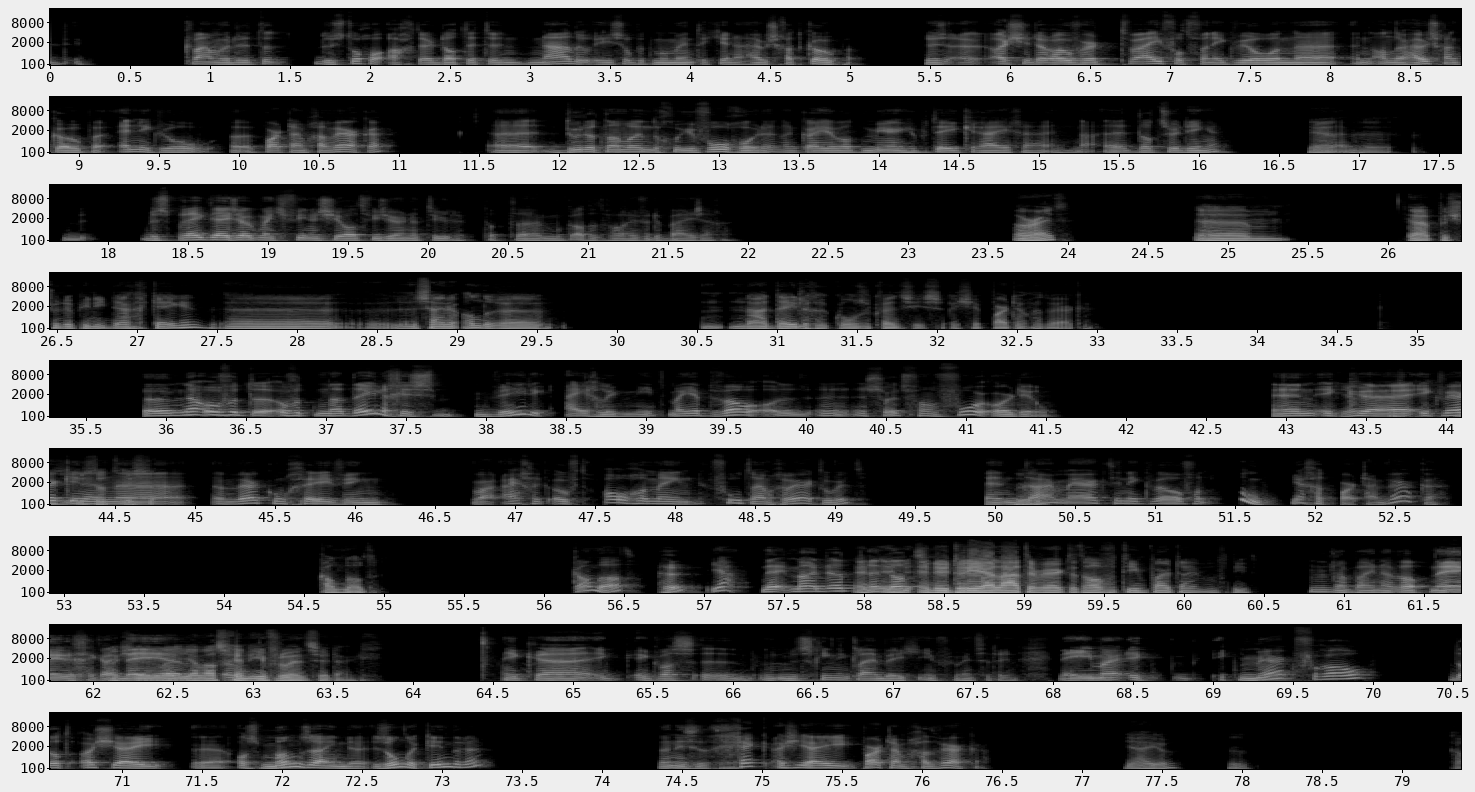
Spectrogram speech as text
kwamen we er dus toch wel achter dat dit een nadeel is op het moment dat je een huis gaat kopen. Dus eh, als je daarover twijfelt van ik wil een, eh, een ander huis gaan kopen en ik wil eh, parttime gaan werken, doe dat dan wel in de goede volgorde. Dan kan je wat meer hypotheek krijgen en nou, dat soort dingen. Ja, Ehm, eh, Bespreek deze ook met je financieel adviseur natuurlijk. Dat moet ik altijd wel even erbij zeggen. alright. Ehm, ja, pensioen heb je niet naar gekeken. Zijn er andere nadelige consequenties als je parttime gaat werken? Ehm, nou, of het, eh, of het nadelig is, weet ik eigenlijk niet. Maar je hebt wel een, een- een soort van vooroordeel. En ik, Ja? eh, ik werk is- in is een, dat- eh, een werkomgeving waar eigenlijk over het algemeen fulltime gewerkt wordt. En daar merkte ik wel van, oh, jij gaat parttime werken. Kan dat? Kan dat? Huh? Ja, nee, maar dat... En, dat en nu drie jaar later werkt het halve team parttime, of niet? nou, bijna wel. Nee, je- Nee, eh, jij was eh, geen influencer daar. Ik, eh, ik, ik was eh, misschien een klein beetje influencer erin. Nee, maar ik, ik merk vooral dat als jij eh, als man zijnde zonder kinderen, dan is het gek als jij parttime gaat werken. Ja, joh.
